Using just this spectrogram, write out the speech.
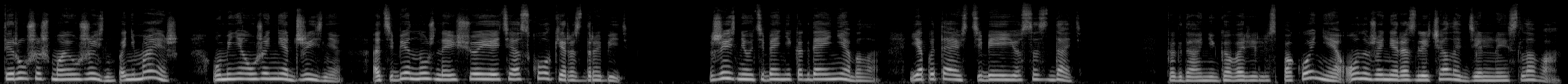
Ты рушишь мою жизнь, понимаешь? У меня уже нет жизни, а тебе нужно еще и эти осколки раздробить. Жизни у тебя никогда и не было. Я пытаюсь тебе ее создать». Когда они говорили спокойнее, он уже не различал отдельные слова.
